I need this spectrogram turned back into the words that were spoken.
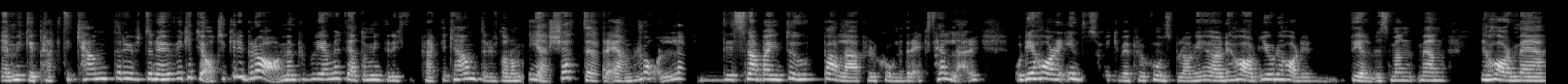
Eh, mycket praktikanter ute nu, vilket jag tycker är bra. Men problemet är att de inte är riktigt praktikanter, utan de ersätter en roll. Det snabbar inte upp alla produktioner direkt heller. Och det har inte så mycket med produktionsbolagen att göra. Det har, jo, det har det delvis, men, men det har med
